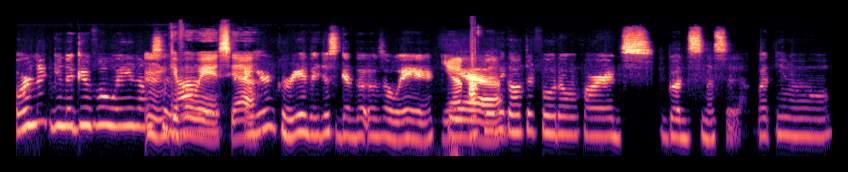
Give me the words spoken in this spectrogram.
Or like, gina-giveaway lang Mm, sila. giveaways, Like, yeah. Here in Korea, they just give those away. Yep. Yeah. After they got their photo cards, goods na sila. But, you know,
